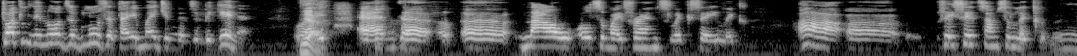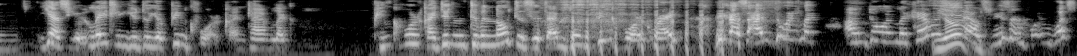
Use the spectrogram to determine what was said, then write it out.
totally not the blue that I imagined at the beginning, Right? Yeah. And uh, uh, now also my friends like say like ah. Uh, they said something like, mm, "Yes, you, lately you do your pink work," and I'm like, pink work i didn't even notice it. i'm doing pink work right because i'm doing like i'm doing like everything Yep. else what's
